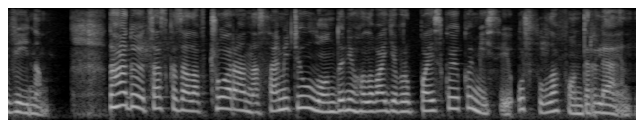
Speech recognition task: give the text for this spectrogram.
війнам. Нагадую, це сказала вчора на саміті у Лондоні голова Європейської комісії Урсула фон дер Ляєн.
